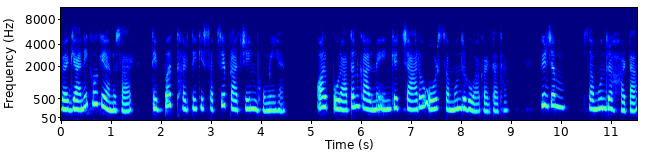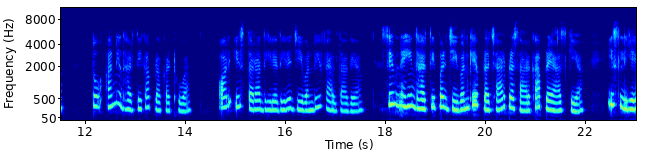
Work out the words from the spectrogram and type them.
वैज्ञानिकों के अनुसार तिब्बत धरती की सबसे प्राचीन भूमि है और पुरातन काल में इनके चारों ओर समुद्र हुआ करता था। फिर जब समुद्र हटा तो अन्य धरती का प्रकट हुआ और इस तरह धीरे धीरे जीवन भी फैलता गया। शिव ने ही धरती पर जीवन के प्रचार प्रसार का प्रयास किया इसलिए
